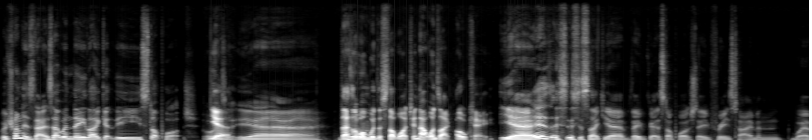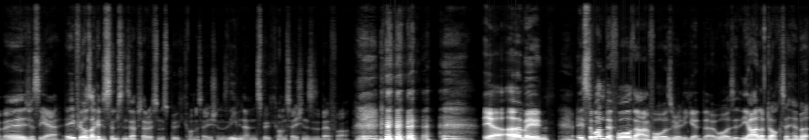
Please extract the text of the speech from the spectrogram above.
Which one is that? Is that when they like get the stopwatch? Or is Yeah. it- Yeah. That's the one with the stopwatch, and that one's like okay. Yeah, it's, it's, just like yeah, they've got a stopwatch, they freeze time and whatever. It's just yeah, it feels like a Simpsons episode with some spooky connotations. And even then, spooky connotations is a bit far. Yeah, I mean, it's the one before that I thought was really good though. What was it? The Isle of Doctor Hibbert.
